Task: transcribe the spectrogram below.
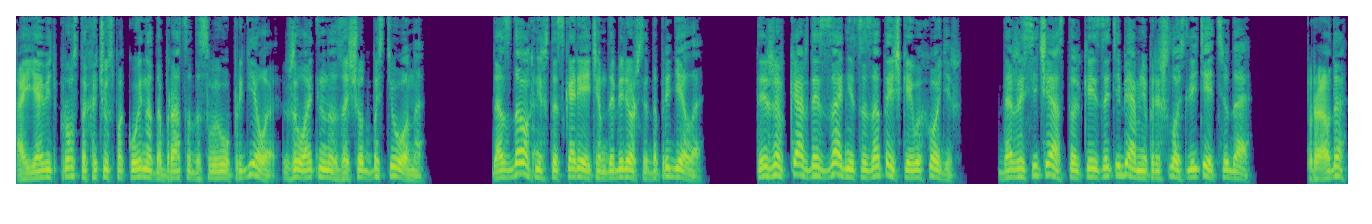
А я ведь просто хочу спокойно добраться до своего предела, желательно за счет бастиона. Да сдохнешь ты скорее, чем доберешься до предела. Ты же в каждой заднице затычкой выходишь. Даже сейчас только из-за тебя мне пришлось лететь сюда. Правда?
